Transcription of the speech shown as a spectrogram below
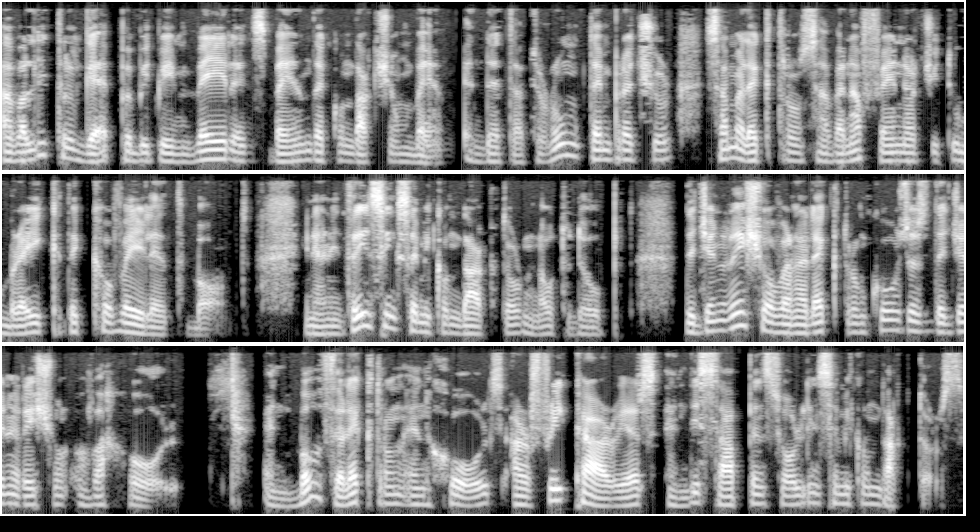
have a little gap between valence band and conduction band, and that at room temperature some electrons have enough energy to break the covalent bond. In an intrinsic semiconductor, not doped, the generation of an electron causes the generation of a hole and both electron and holes are free carriers and this happens only in semiconductors.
